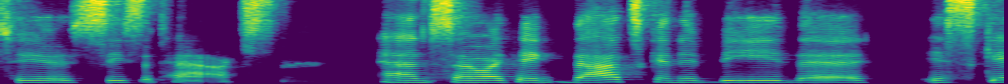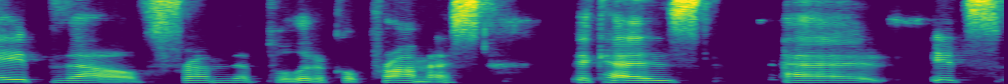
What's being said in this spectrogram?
to cease attacks. And so I think that's going to be the escape valve from the political promise because uh, it's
